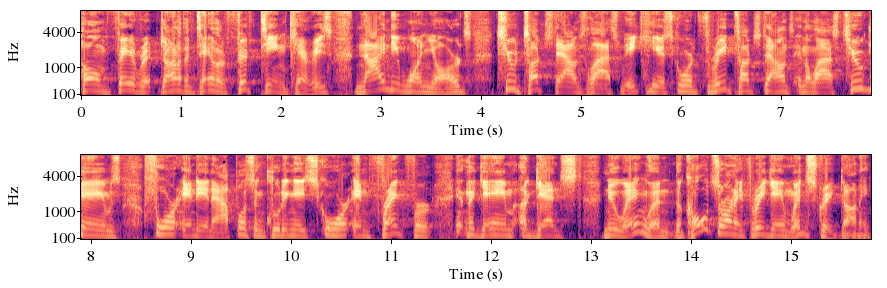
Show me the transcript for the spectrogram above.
home favorite. Jonathan Taylor, 15 carries, 91 yards, two touchdowns last week. He has scored three touchdowns in the last two games for Indianapolis, including a score in Frankfurt in the game against New England. The Colts are on a three game win streak, Donnie,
